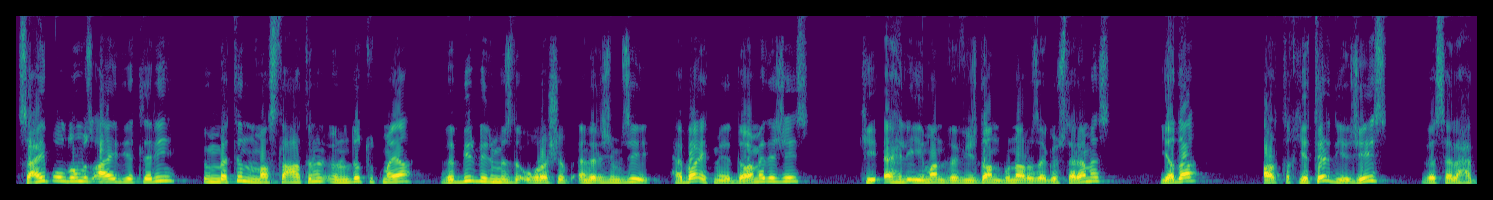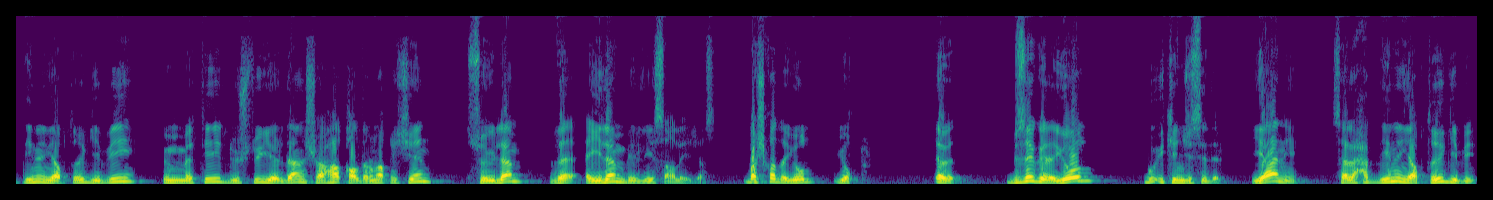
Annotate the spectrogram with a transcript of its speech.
sahip olduğumuz aidiyetleri ümmetin maslahatının önünde tutmaya ve birbirimizle uğraşıp enerjimizi heba etmeye devam edeceğiz ki ehli iman ve vicdan buna rıza gösteremez ya da artık yeter diyeceğiz ve Selahaddin'in yaptığı gibi ümmeti düştüğü yerden şaha kaldırmak için söylem ve eylem birliği sağlayacağız. Başka da yol yoktur. Evet, bize göre yol bu ikincisidir. Yani Selahaddin'in yaptığı gibi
